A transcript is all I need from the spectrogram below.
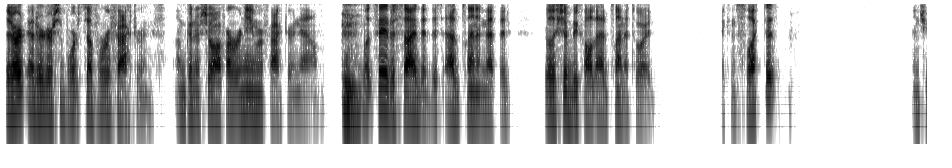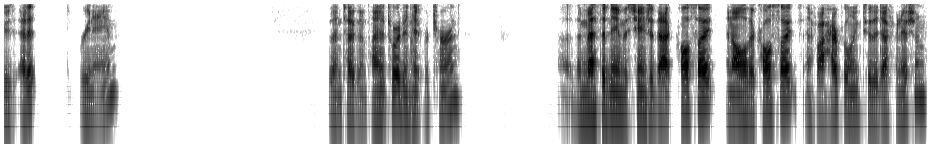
The Dart editor supports several refactorings. I'm going to show off our rename refactoring now. Let's say I decide that this add planet method really should be called add planetoid. I can select it, and choose Edit, Rename. Then type in planetoid and hit Return. Uh, the method name is changed at that call site and all other call sites. And if I hyperlink to the definition,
